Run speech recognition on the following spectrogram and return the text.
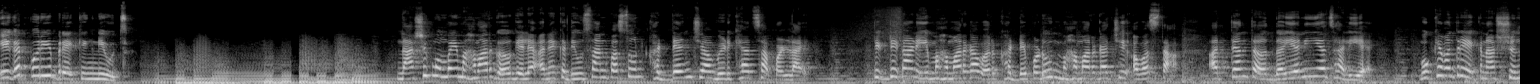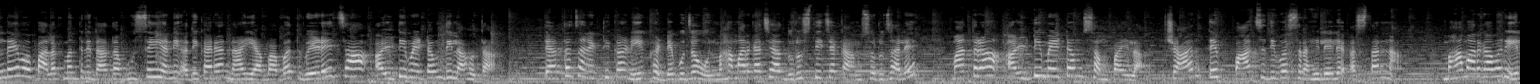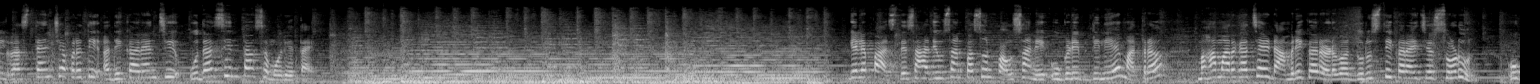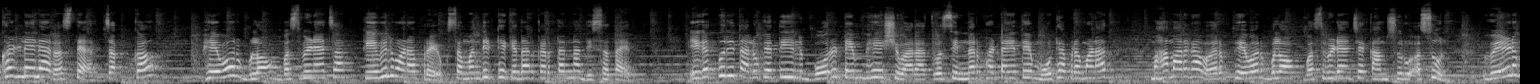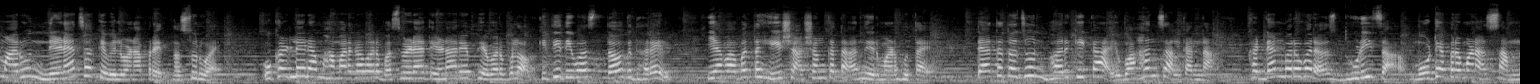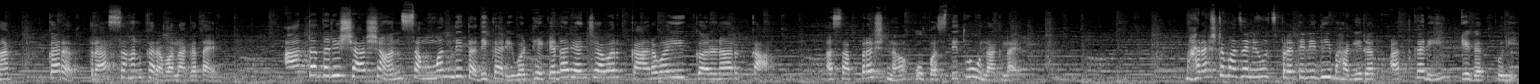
Igatpuri breaking news. Nashik Mumbai महामार्ग गेल्या अनेक दिवसांपासून खड्ड्यांच्या विडख्यात सापडलाय. ठिकठिकाणी महामार्गावर खड्डे पडून महामार्गाची अवस्था अत्यंत दयनीय झाली आहे मुख्यमंत्री एकनाथ शिंदे व पालकमंत्री दादा भुसे यांनी अधिकाऱ्यांना याबाबत वेळेचा अल्टिमेटम दिला होता. त्यातच अनेक ठिकाणी खड्डे बुजवून महामार्गाच्या दुरुस्तीचे काम सुरू झाले. मात्र अल्टिमेटम संपायला चार ते पाच दिवस राहिलेले असताना महामार्गावरील रस्त्यांच्या प्रती अधिकाऱ्यांची उदासीनता समोर येत आहे. गेल्या पाच ते सहा दिवसांपासून पावसाने उघडीप दिली आहे. मात्र महामार्गाचे डांबरीकरण व दुरुस्ती करायचे सोडून उखडलेल्या रस्त्यात चक्क फेवर ब्लॉक बसविण्याचा केविलवाडा प्रयोग संबंधित ठेकेदार करताना दिसत आहेत. इगतपुरी तालुक्यातील बोरटेंभे शिवारात व सिन्नर फाटा येथे मोठ्या प्रमाणात महामार्गावर फेवर ब्लॉक बसविण्याचे काम सुरू असून वेळ मारून नेण्याचा केविलवाणा प्रयत्न सुरू आहे. उखडलेल्या महामार्गावर बसविण्यात येणारे फेवर ब्लॉक किती दिवस तग धरेल याबाबतही साशंकता निर्माण होत आहे. त्यातच अजून भर की काय वाहन चालकांना खड्ड्यांबरोबरच धुळीचा मोठ्या प्रमाणात सामना करत त्रास सहन करावा लागत आहे. आता तरी शासन संबंधित अधिकारी व ठेकेदार यांच्यावर कारवाई करणार का असा प्रश्न उपस्थित होऊ लागलाय. महाराष्ट्र माझा न्यूज प्रतिनिधी भागीरथ आतकरी इगतपुरी.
